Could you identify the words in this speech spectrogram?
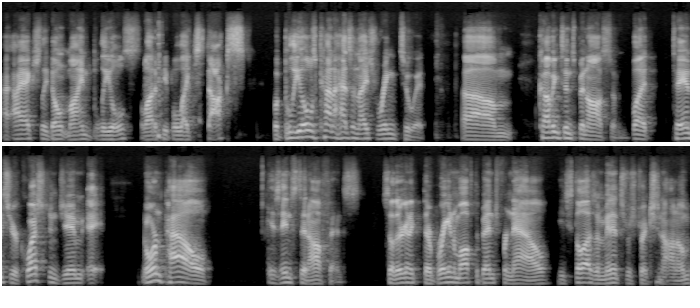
I, I actually don't mind bleals. A lot of people like stocks, but bleals kind of has a nice ring to it. Um, Covington's been awesome, but to answer your question, Jim, eh, Norm Powell is instant offense. So they're gonna they're bringing him off the bench for now. He still has a minutes restriction on him.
